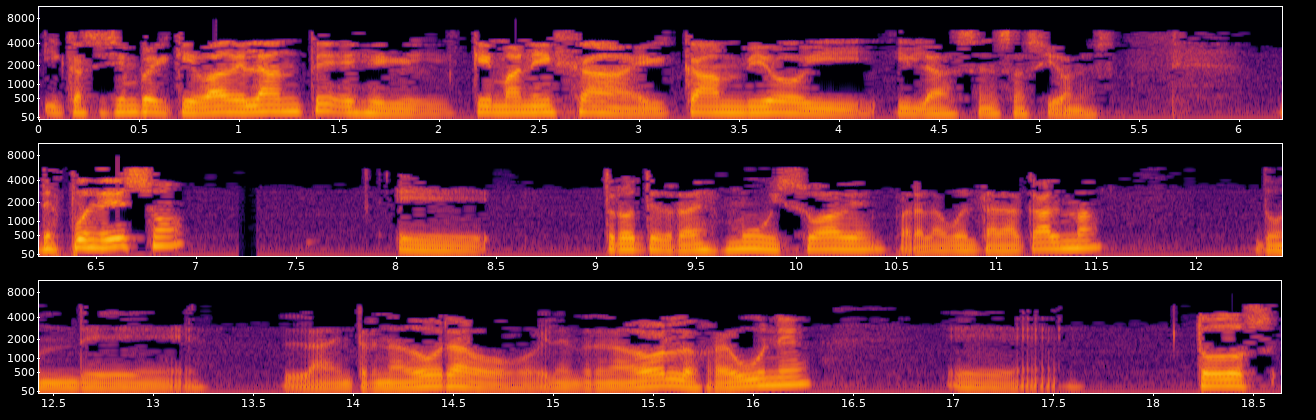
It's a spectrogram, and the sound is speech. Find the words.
y casi siempre el que va adelante es el que maneja el cambio y, y las sensaciones. Después de eso, eh, trote otra vez muy suave para la vuelta a la calma, donde la entrenadora o el entrenador los reúne, eh, todos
